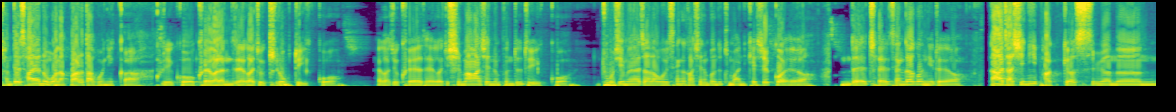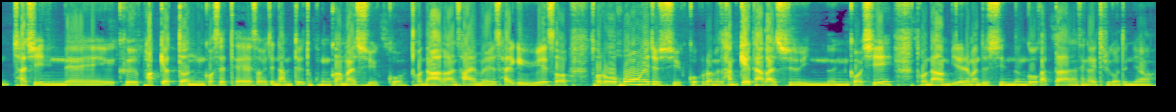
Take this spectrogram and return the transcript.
현대 사회는 워낙 빠르다 보니까 그리고 그에 관련돼 가지고 기록도 있고 해가지고 그에 대해 가지고 실망하시는 분들도 있고 조심해야자라고 생각하시는 분들도 많이 계실 거예요. 근데 제 생각은 이래요. 나 자신이 바뀌었으면은 자신의 그 바뀌었던 것에 대해서 이제 남들도 공감할 수 있고 더 나아간 삶을 살기 위해서 서로 호응해 줄 수 있고 그러면서 함께 나갈 수 있는 것이 더 나은 미래를 만들 수 있는 것 같다는 생각이 들거든요.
